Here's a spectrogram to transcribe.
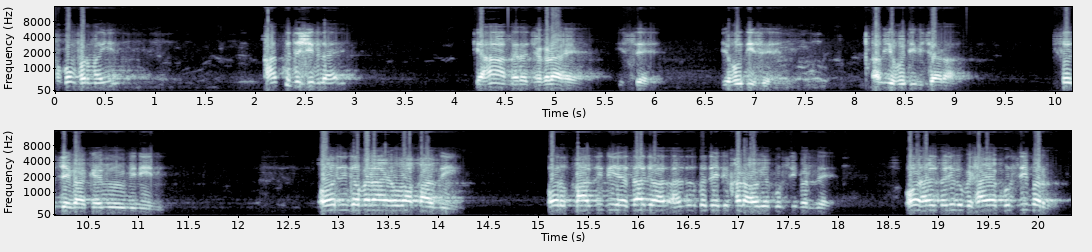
हुक्म फरमाइए। आप आपको तशीफ लाए। कि हाँ मेरा झगड़ा है इससे, यहूदी से। अब यहूदी बेचारा सोचेगा कि अमीन और इनका बनाया हुआ काजी। और काजी भी ऐसा जो हज़रत को देख खड़ा हो गया कुर्सी पर से। और हज़रत को बिठाया कुर्सी पर।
